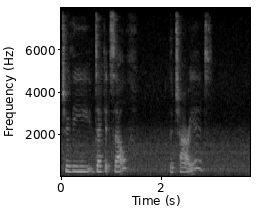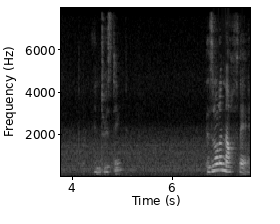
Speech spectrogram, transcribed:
to the deck itself. The chariot. Interesting. There's not enough there.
